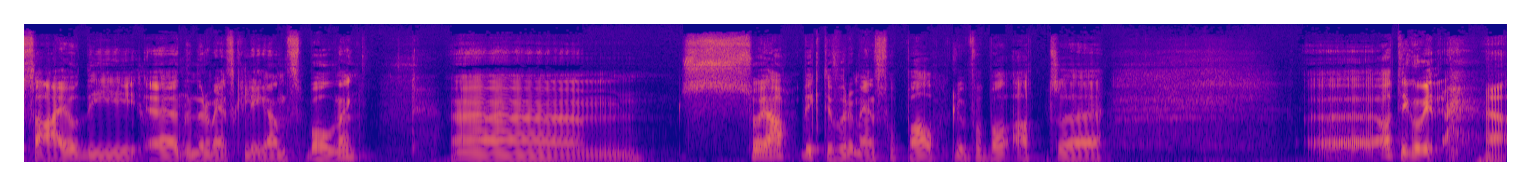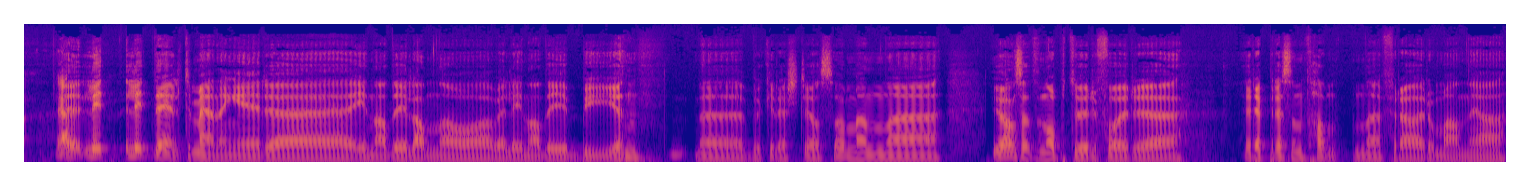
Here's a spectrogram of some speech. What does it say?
så er jo de den rumenske ligaens beholdning. Eh, så ja, viktig for rumensk fotball, klubbfotball, at eh, at de går videre. Ja. Ja. Eh, Litt, litt delte meninger uh, innad i landet og vel innad i byen, uh, Bucuresti også, men uh, uansett en opptur for uh, representantene fra Romania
